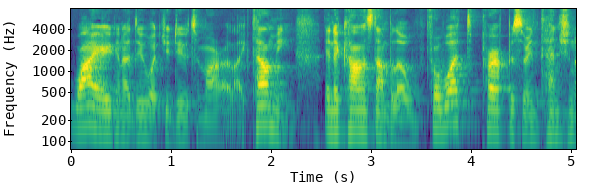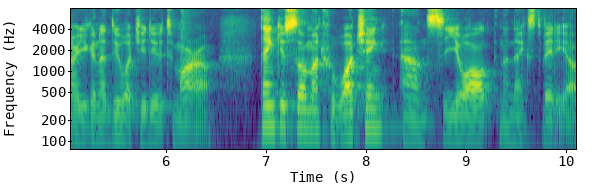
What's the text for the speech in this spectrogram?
why are you going to do what you do tomorrow? Like tell me in the comments down below for what purpose or intention are you going to do what you do tomorrow? Thank you so much for watching and see you all in the next video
